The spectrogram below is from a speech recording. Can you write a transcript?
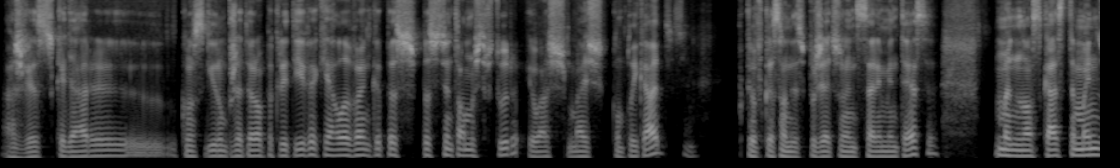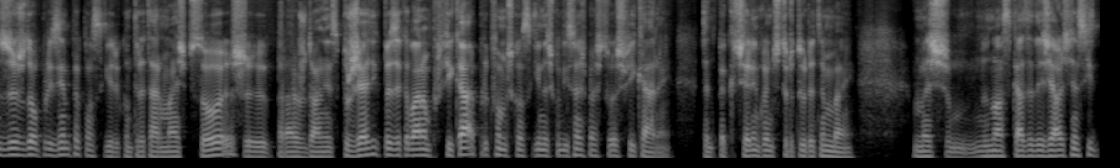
às vezes, se calhar, uh, conseguir um projeto Europa Criativa é que é a alavanca para, para sustentar uma estrutura, eu acho mais complicado. Sim porque a vocação desses projetos não é necessariamente essa, mas no nosso caso também nos ajudou, por exemplo, a conseguir contratar mais pessoas uh, para ajudar nesse projeto e depois acabaram por ficar porque fomos conseguindo as condições para as pessoas ficarem, portanto, para crescerem enquanto estrutura também. Mas no nosso caso, a DG tem sido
